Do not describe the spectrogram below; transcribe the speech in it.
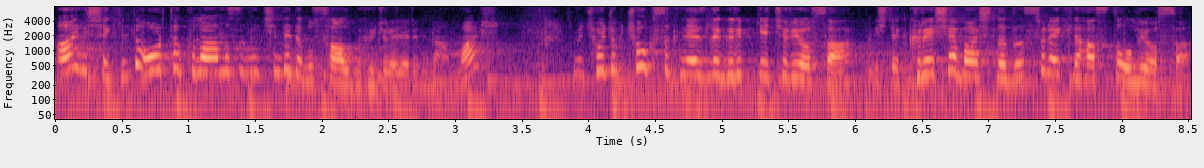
aynı şekilde orta kulağımızın içinde de bu salgı hücrelerinden var. Şimdi çocuk çok sık nezle grip geçiriyorsa, işte kreşe başladı, sürekli hasta oluyorsa,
